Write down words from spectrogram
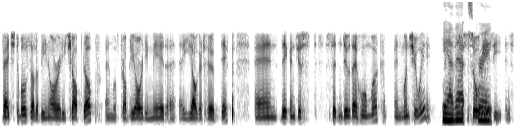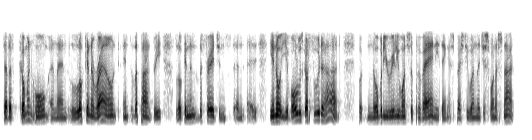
vegetables that have been already chopped up, and we've probably already made a, a yogurt herb dip, and they can just sit and do their homework and munch away. Yeah, that's just so great. easy. Instead of coming home and then looking around into the pantry, looking into the fridge, and, and uh, you know you've always got food at hand, but nobody really wants to prepare anything, especially when they just want a snack.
